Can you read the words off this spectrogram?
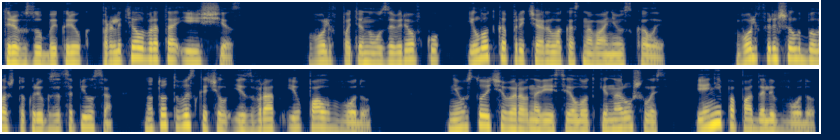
Трехзубый крюк пролетел врата и исчез. Вольф потянул за веревку, и лодка причалила к основанию скалы. Вольф решил было, что крюк зацепился, но тот выскочил из врат и упал в воду. Неустойчивое равновесие лодки нарушилось, и они попадали в воду.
